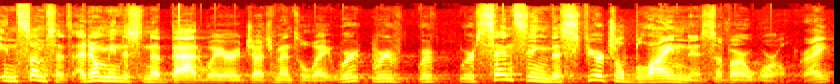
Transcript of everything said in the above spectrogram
in some sense, I don't mean this in a bad way or a judgmental way, we're, we're, we're, we're sensing the spiritual blindness of our world, right?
